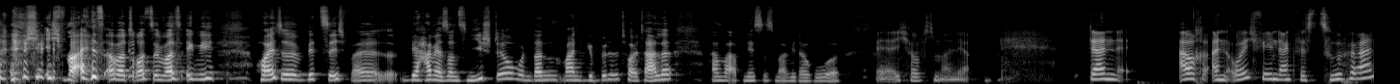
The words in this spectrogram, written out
ich, ich weiß, aber trotzdem war es irgendwie heute witzig, weil wir haben ja sonst nie Störungen und dann waren die gebündelt heute alle, haben wir ab nächstes Mal wieder Ruhe. Ja, ich hoffe es mal, ja. Dann auch an euch vielen Dank fürs Zuhören.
